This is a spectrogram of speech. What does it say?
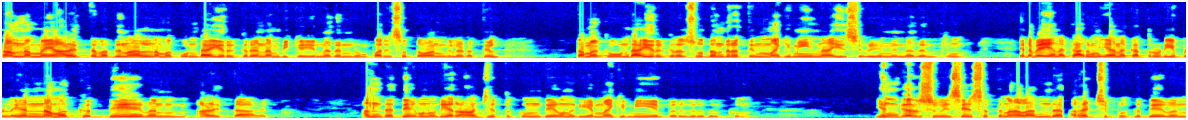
தாம் நம்மை அழைத்தவதனால் நமக்கு உண்டாயிருக்கிற நம்பிக்கை என்னதென்றும் பரிசுத்தவான்களிடத்தில் தமக்கு உண்டாயிருக்கிற சுதந்திரத்தின் மகிமையின் ஐஸ்வர்யம் என்னதென்றும் எனவே எனக்கு அருமையான கத்தருடைய பிள்ளைய நமக்கு தேவன் அழைத்த அழைப்பு. அந்த தேவனுடைய ராஜ்யத்துக்கும் தேவனுடைய மகிமையை பெறுகிறதற்கும் எங்கள் சுவிசேஷத்தினால் அந்த ரட்சிப்புக்கு தேவன்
